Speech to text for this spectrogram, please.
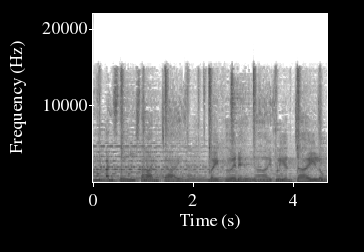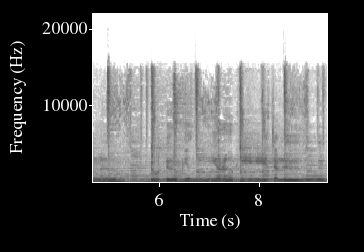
นอันซึ้งสานใจ ไม่เคยแน่นายเปลี่ยนใจหลงลืม ดูดดื่มเพียงนี้หรือพี่จะลืม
